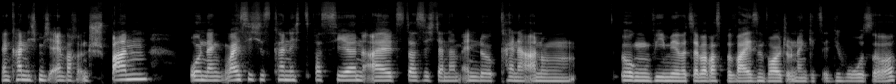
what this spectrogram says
Dann kann ich mich einfach entspannen und dann weiß ich, es kann nichts passieren, als dass ich dann am Ende, keine Ahnung, irgendwie mir selber was beweisen wollte und dann geht es in die Hose.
